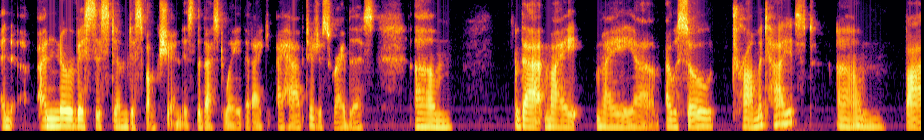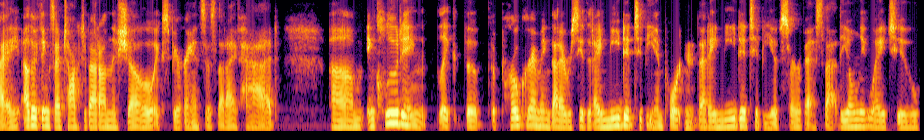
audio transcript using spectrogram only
an, a nervous system dysfunction is the best way that I, I have to describe this. Um, that my my uh, I was so traumatized um, by other things I've talked about on the show, experiences that I've had, um, including like the the programming that I received that I needed to be important, that I needed to be of service, that the only way to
